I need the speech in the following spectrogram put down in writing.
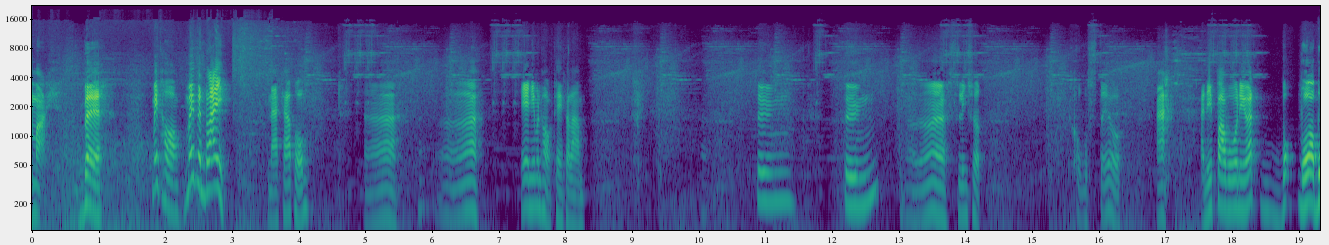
ไม่เบไม่ทองไม่เป็นไรนะครับผมอ่าอ่าเอ๊ะอันนี่มันหอกแทงสลาม ตึง ตึงอ่าสลิงช็อตโคสเตลอะ อันนี้ฟาโวเนียสวอโบ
